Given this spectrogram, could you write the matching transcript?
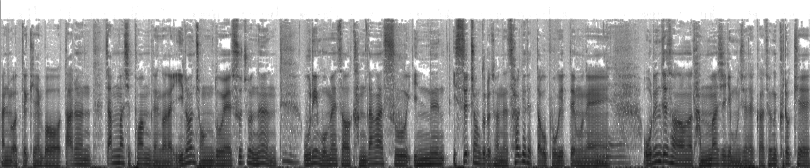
아니면 어떻게 뭐 다른 짠맛이 포함된 거나 이런 정도의 수준은 음. 우리 몸에서 감당할 수 있는 있을 정도로 저는 설계됐다고 보기 때문에 네. 오렌지에서 나오는 단맛이 이게 문제가 될까 저는 그렇게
